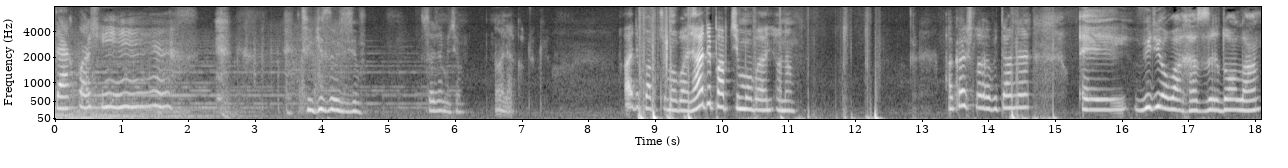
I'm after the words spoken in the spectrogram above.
Tek başıma. Türkü söyleyeceğim. Söylemeyeceğim. Ne alaka PUBG Mobile. Hadi PUBG Mobile anam. Arkadaşlar bir tane eee, video var hazırda olan.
